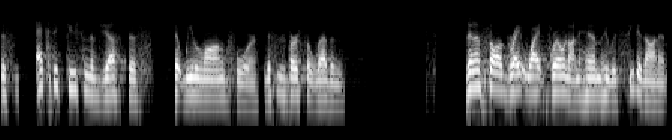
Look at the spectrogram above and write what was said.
this execution of justice that we long for. This is verse 11. Then I saw a great white throne on him who was seated on it.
